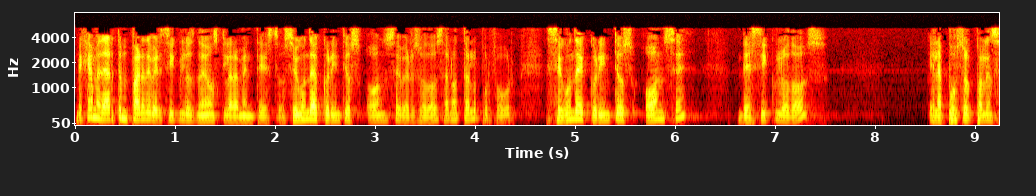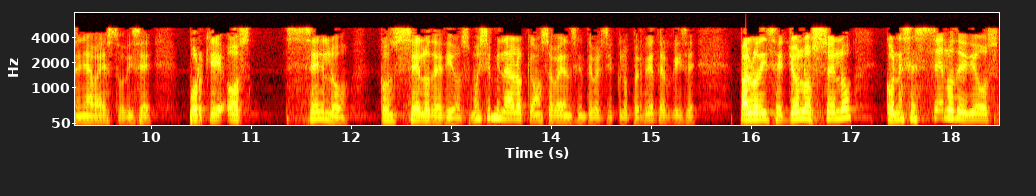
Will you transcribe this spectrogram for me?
Déjame darte un par de versículos donde vemos claramente esto. Segunda de Corintios 11, verso 2. Anótalo, por favor. Segunda de Corintios 11, versículo 2. El apóstol Pablo enseñaba esto. Dice, porque os celo con celo de Dios. Muy similar a lo que vamos a ver en el siguiente versículo. Pero fíjate que dice. Pablo dice, yo los celo con ese celo de Dios.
